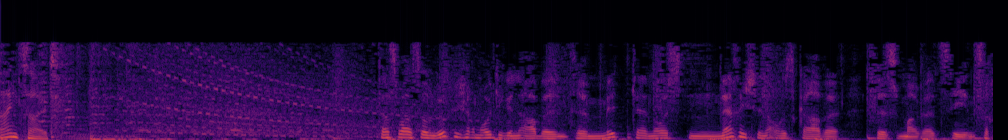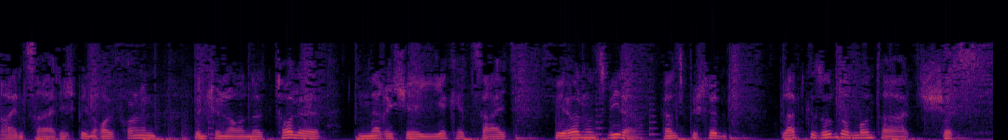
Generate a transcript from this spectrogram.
Rheinzeit. Das war es dann wirklich am heutigen Abend mit der neuesten närrischen Ausgabe des Magazins Rheinzeit. Ich bin Rolf Frangen, wünsche noch eine tolle närrische Jecke-Zeit. Wir hören uns wieder, ganz bestimmt. Bleibt gesund und munter. Tschüss.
